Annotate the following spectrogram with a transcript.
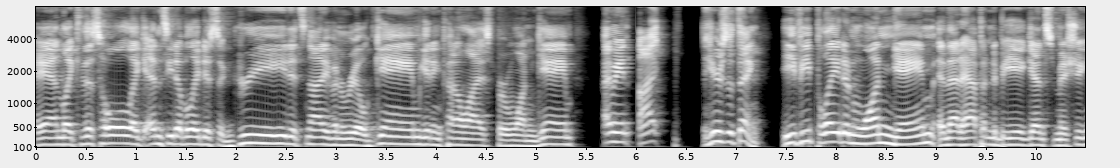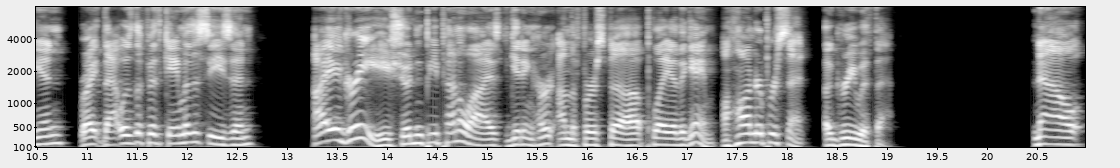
And like this whole like NCAA disagreed, it's not even a real game, getting penalized for one game. I mean, I here's the thing. If he played in one game and that happened to be against Michigan, right? That was the fifth game of the season. I agree. He shouldn't be penalized getting hurt on the first uh, play of the game. 100% agree with that. Now,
